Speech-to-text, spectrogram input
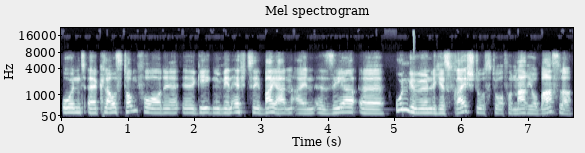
und äh, Klaus Tomforde äh, gegen den FC Bayern ein äh, sehr äh, ungewöhnliches Freistoßtor von Mario Basler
